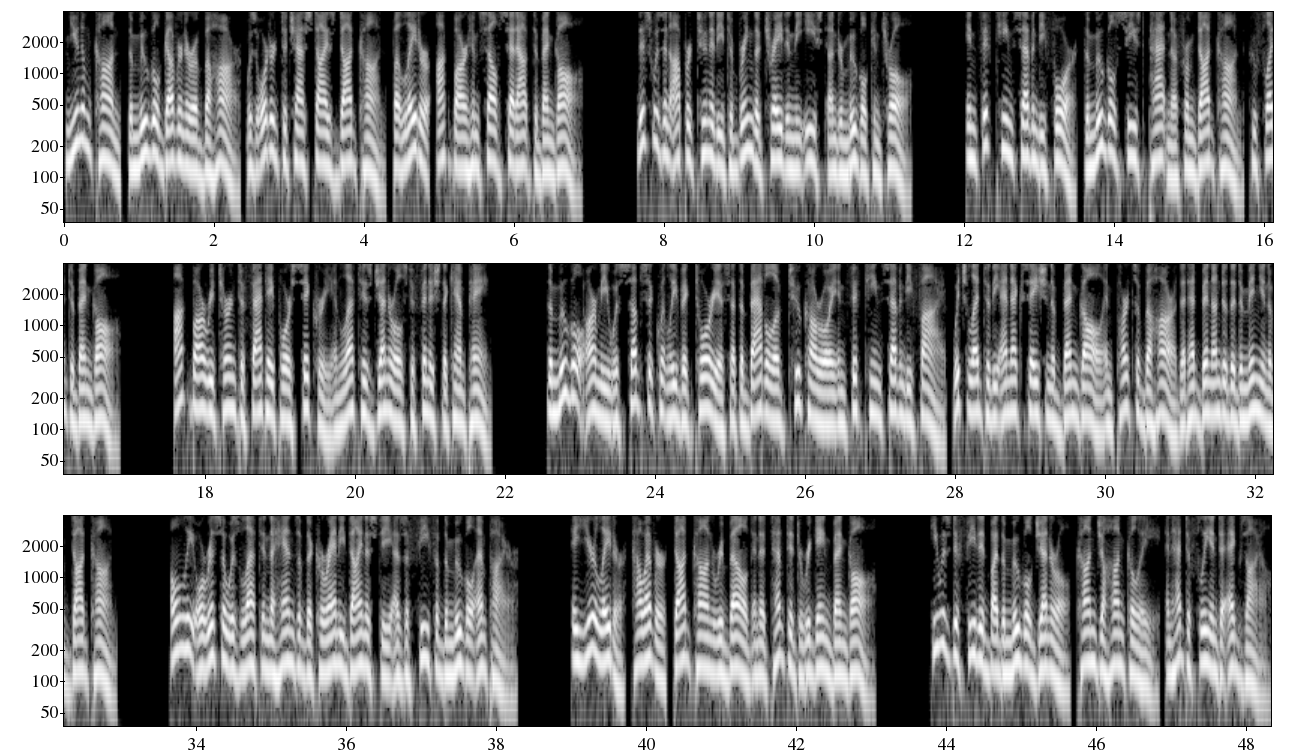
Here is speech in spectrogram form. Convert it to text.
Munim Khan, the Mughal governor of Bihar, was ordered to chastise Dad Khan, but later, Akbar himself set out to Bengal. This was an opportunity to bring the trade in the east under Mughal control. In 1574, the Mughals seized Patna from Dad Khan, who fled to Bengal. Akbar returned to Fatehpur Sikri and left his generals to finish the campaign. The Mughal army was subsequently victorious at the Battle of Tukaroi in 1575, which led to the annexation of Bengal and parts of Bihar that had been under the dominion of Dad Khan. Only Orissa was left in the hands of the Karani dynasty as a fief of the Mughal Empire. A year later, however, Dad Khan rebelled and attempted to regain Bengal. He was defeated by the Mughal general, Khan Jahan Kali, and had to flee into exile.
